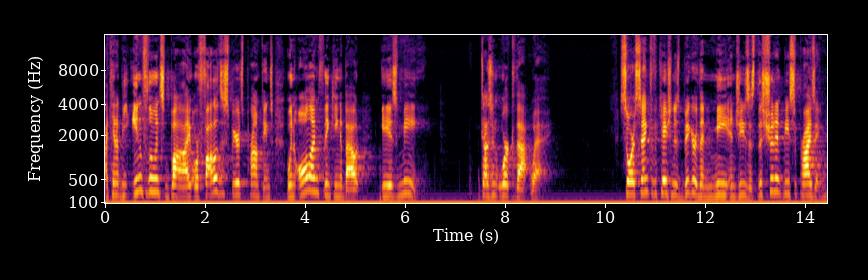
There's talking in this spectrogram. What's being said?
I cannot be influenced by or follow the Spirit's promptings when all I'm thinking about is me. It doesn't work that way. So our sanctification is bigger than me and Jesus. This shouldn't be surprising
